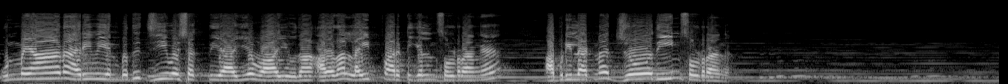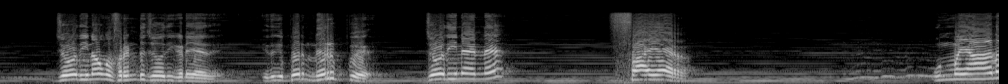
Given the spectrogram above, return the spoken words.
உண்மையான அறிவு என்பது ஜீவசக்தியாகிய வாயு தான் அதை தான் லைட் பார்ட்டிகள்னு சொல்றாங்க. அப்படி இல்லாட்டினா ஜோதின்னு சொல்றாங்க. ஜோதினா உங்க ஃப்ரெண்டு ஜோதி கிடையாது. இதுக்கு பேர் நெருப்பு. ஜோதினா என்ன? ஃபயர் உண்மையான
